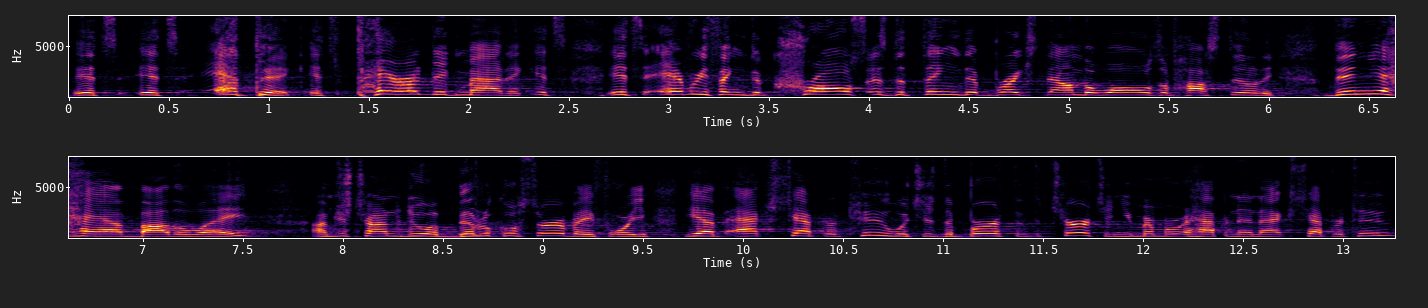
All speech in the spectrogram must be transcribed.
it's, it's epic, it's paradigmatic, it's, it's everything. The cross is the thing that breaks down the walls of hostility. Then you have, by the way, I'm just trying to do a biblical survey for you. You have Acts chapter 2, which is the birth of the church. And you remember what happened in Acts chapter 2?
